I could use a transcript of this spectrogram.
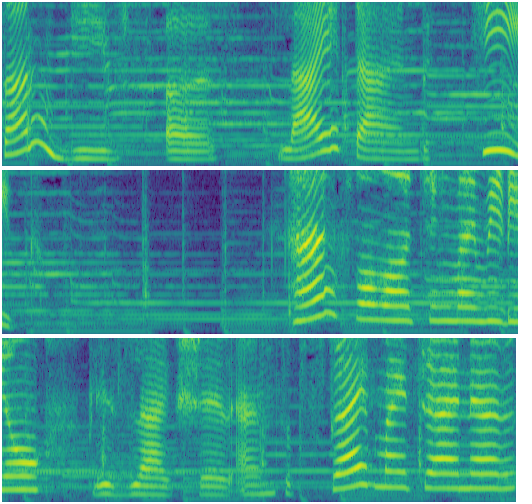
sun gives us light and heat. Thanks for watching my video. Please like, share and subscribe my channel.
